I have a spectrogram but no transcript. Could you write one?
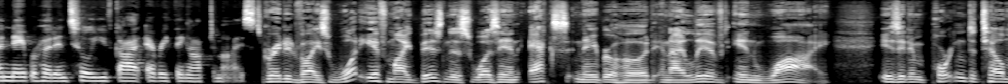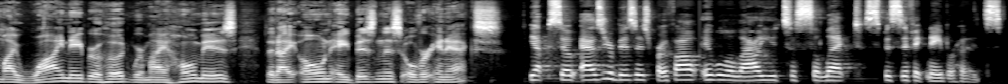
a neighborhood until you've got everything optimized. Great advice. What if my business was in X neighborhood and I lived in Y? Is it important to tell my Y neighborhood where my home is that I own a business over in X? Yep. So as your business profile, it will allow you to select specific neighborhoods.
